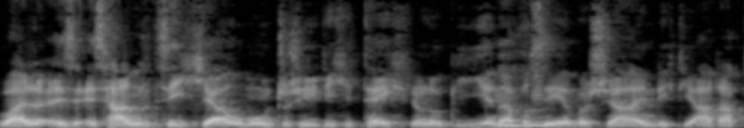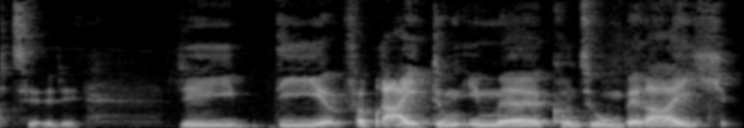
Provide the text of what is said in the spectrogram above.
weil es, es handelt sich ja um unterschiedliche Technologien, mhm. aber sehr wahrscheinlich die Adaption, die, die Verbreitung im äh, Konsumbereich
